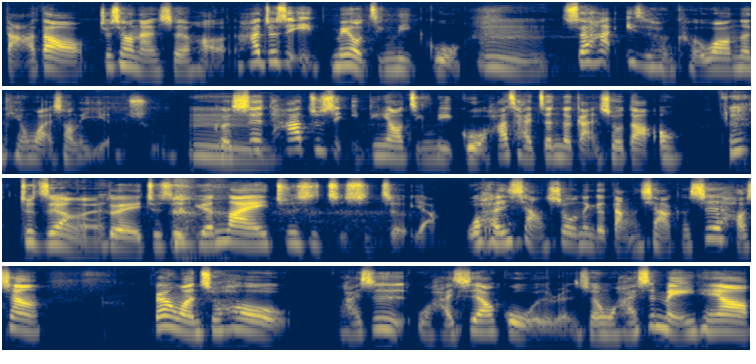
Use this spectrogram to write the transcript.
达到。就像男生好了，他就是一没有经历过，嗯所以他一直很渴望那天晚上的演出。嗯可是他就是一定要经历过，他才真的感受到哦，哎、就这样哎、对，就是 原来就是只是这样。我很享受那个当下，可是好像表演完之后，我还是我还是要过我的人生，我还是每一天要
